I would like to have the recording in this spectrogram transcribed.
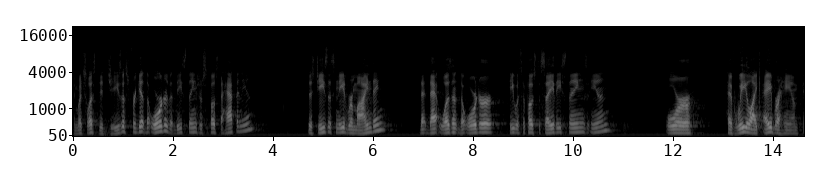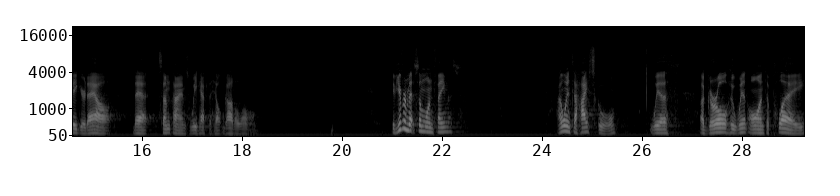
And much less, did Jesus forget the order that these things are supposed to happen in? Does Jesus need reminding that that wasn't the order he was supposed to say these things in? Or have we, like Abraham, figured out that sometimes we have to help God along? Have you ever met someone famous? I went to high school with a girl who went on to play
